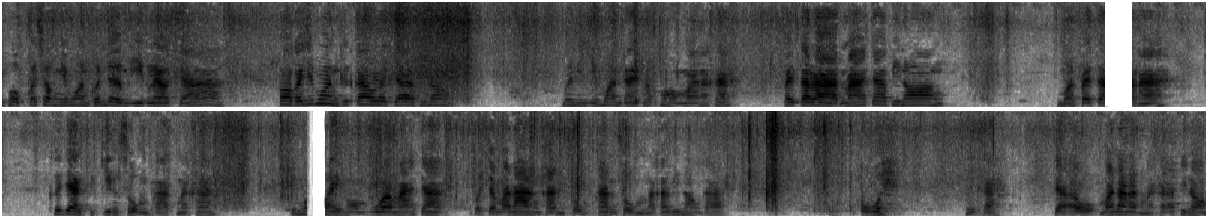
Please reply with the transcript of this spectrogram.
นี้พบก็ช่องยิ้มอนคนเดิมอีกแล้วจ้าพ่อก็ยิ้มอนคือเก้าแล้วจ้าพี่น้องเมื่อนี้ยิ้มอนได้พักหอมมานะคะ ไปตลาดมาจ้าพี่น้องยิ้มอนไปตลาดนะคืออยากจะกินสมผักนะคะยิ้มอนไปหอมบัวมาจ้าก็จะมาล่างขั้นสมขั้นสมนะคะ พี่น้องค่ะโอ้ยนี่ค่ะ จะเอามาล่างนะคะ พี่น้อง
